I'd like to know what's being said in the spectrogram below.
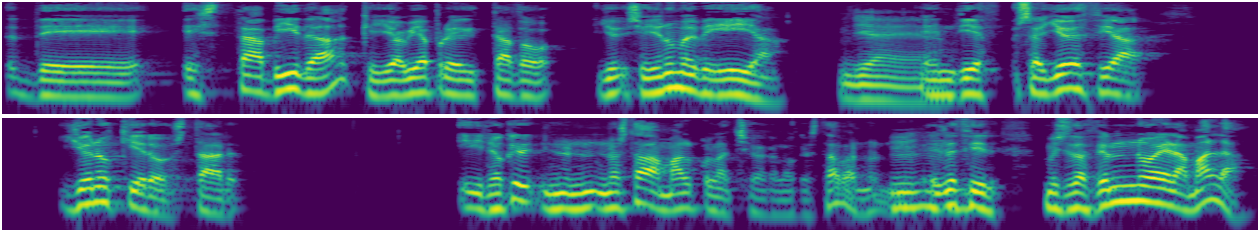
de esta vida que yo había proyectado. Yo, o sea, yo no me veía en 10. O sea, yo decía, yo no quiero estar. Y no, no estaba mal con la chica con la que estaba. Es decir, mi situación no era mala.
